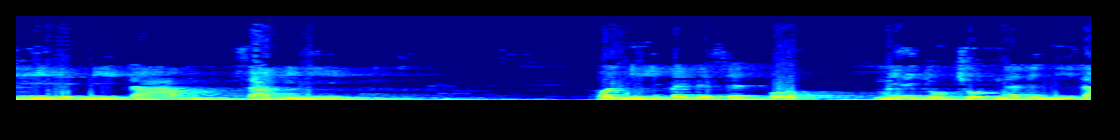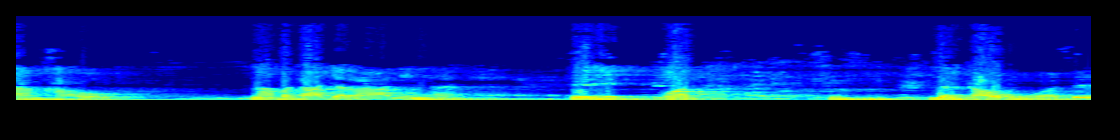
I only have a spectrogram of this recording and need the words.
ฐีหนีตามสามี พอหนีไปเสร็จปุ๊บไม่ได้ถูกฉุดนะแต่หนีตามเขา นางปตาจลาเนี่ยนะนี่พออย่าเกาหัวสิ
